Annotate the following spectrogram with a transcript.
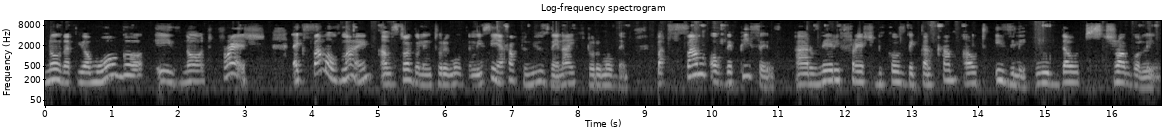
know that your mwogo is not fresh. Like some of mine, I'm struggling to remove them. You see, I have to use the knife to remove them. But some of the pieces are very fresh because they can come out easily without struggling.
